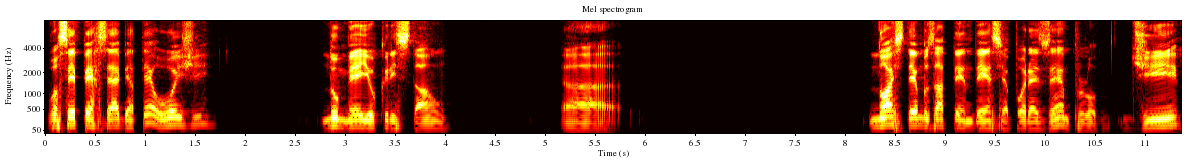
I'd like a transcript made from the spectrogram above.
você percebe até hoje no meio cristão. Uh, nós temos a tendência, por exemplo, de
